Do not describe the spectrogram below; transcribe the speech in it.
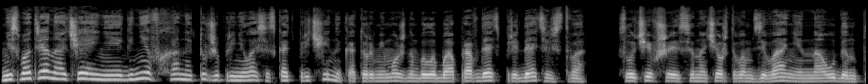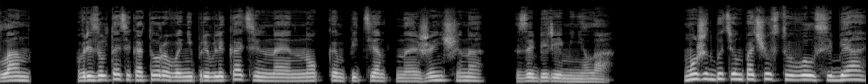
Несмотря на отчаяние и гнев, Ханна тут же принялась искать причины, которыми можно было бы оправдать предательство, случившееся на чертовом диване на Уден-план, в результате которого непривлекательная, но компетентная женщина забеременела. Может быть, он почувствовал себя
